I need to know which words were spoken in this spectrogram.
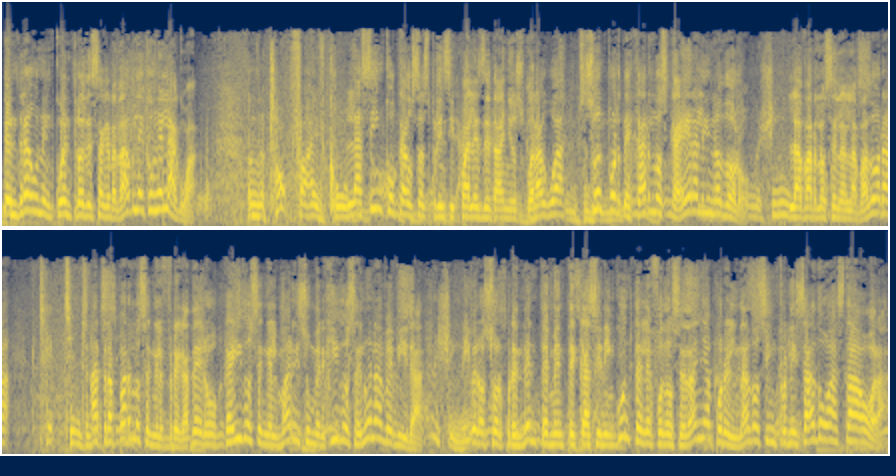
tendrá un encuentro desagradable con el agua. Las cinco causas principales de daños por agua son por dejarlos caer al inodoro, lavarlos en la lavadora, atraparlos en el fregadero, caídos en el mar y sumergidos en una bebida. Pero sorprendentemente casi ningún teléfono se daña por el nado sincronizado hasta ahora.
